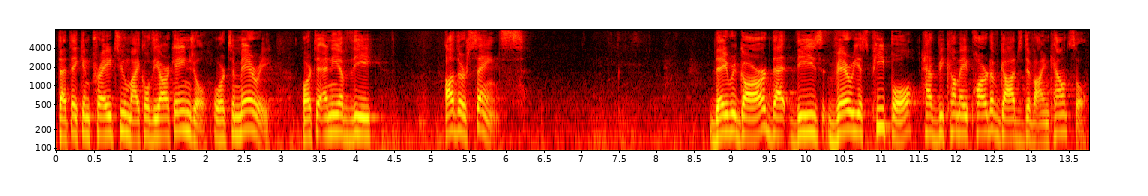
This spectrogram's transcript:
That they can pray to Michael the Archangel or to Mary or to any of the other saints. They regard that these various people have become a part of God's divine council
